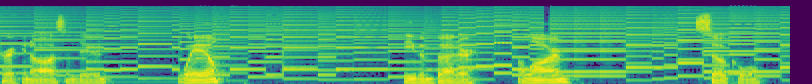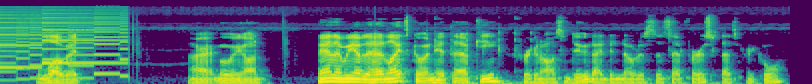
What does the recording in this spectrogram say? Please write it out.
Freaking awesome, dude. Wail. Even better. Alarm. So cool. Love it. Alright, moving on. And then we have the headlights. Go ahead and hit the F key. Freaking awesome, dude. I didn't notice this at first, but that's pretty cool.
